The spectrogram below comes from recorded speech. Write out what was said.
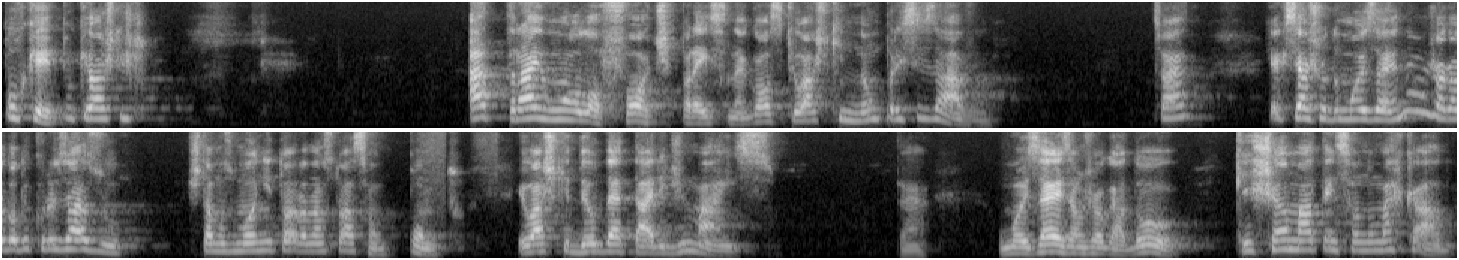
Por quê? Porque eu acho que atrai um holofote para esse negócio que eu acho que não precisava. Certo? O que, é que você achou do Moisés? Não, jogador do Cruz Azul. Estamos monitorando a situação. Ponto eu acho que deu detalhe demais. Tá? O Moisés é um jogador que chama a atenção no mercado.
